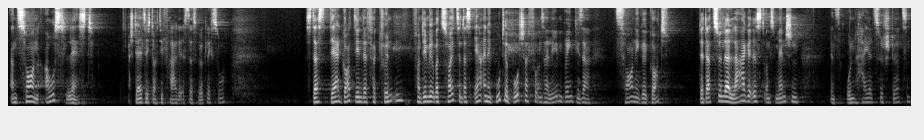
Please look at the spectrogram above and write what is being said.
an Zorn auslässt, stellt sich doch die Frage, ist das wirklich so? Ist das der Gott, den wir verkünden, von dem wir überzeugt sind, dass er eine gute Botschaft für unser Leben bringt, dieser zornige Gott, der dazu in der Lage ist, uns Menschen ins Unheil zu stürzen?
